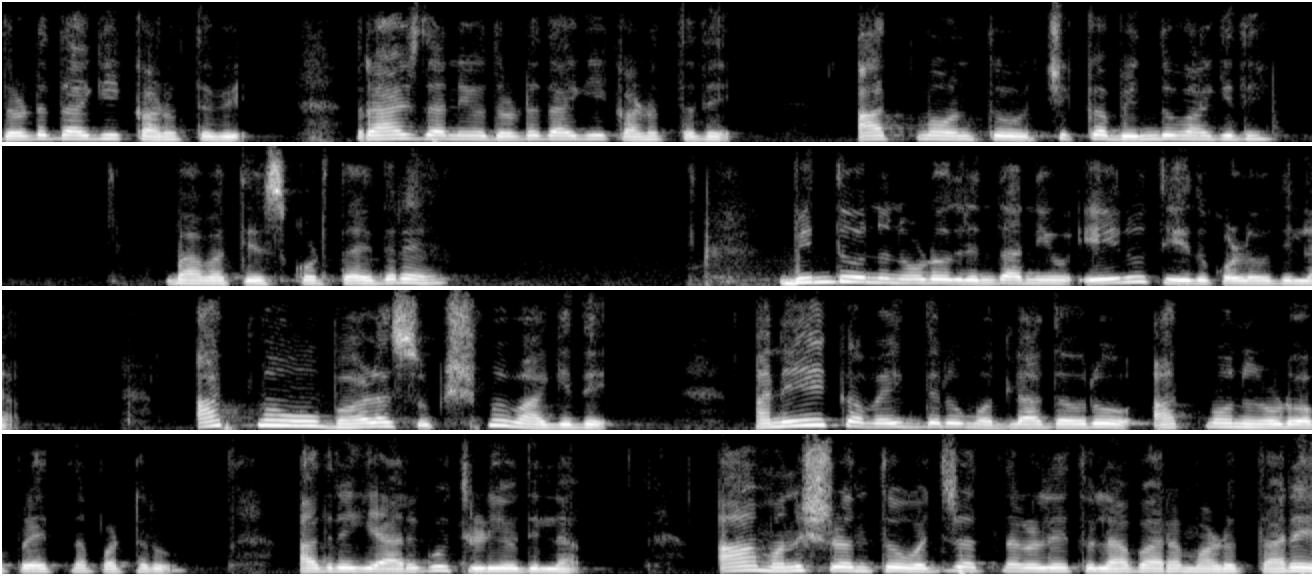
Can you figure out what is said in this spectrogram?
ದೊಡ್ಡದಾಗಿ ಕಾಣುತ್ತವೆ. ರಾಜಧಾನಿಯು ದೊಡ್ಡದಾಗಿ ಕಾಣುತ್ತದೆ. ಆತ್ಮವಂತೂ ಚಿಕ್ಕ ಬಿಂದುವಾಗಿದೆ. ಬಾಬಾ ತಿಳಿಸ್ಕೊಡ್ತಾ ಇದ್ದಾರೆ, ಬಿಂದುವನ್ನು ನೋಡೋದ್ರಿಂದ ನೀವು ಏನೂ ತಿಳಿದುಕೊಳ್ಳುವುದಿಲ್ಲ. ಆತ್ಮವು ಬಹಳ ಸೂಕ್ಷ್ಮವಾಗಿದೆ. ಅನೇಕ ವೈದ್ಯರು ಮೊದಲಾದವರು ಆತ್ಮವನ್ನು ನೋಡುವ ಪ್ರಯತ್ನ ಪಟ್ಟರು, ಆದರೆ ಯಾರಿಗೂ ತಿಳಿಯುವುದಿಲ್ಲ. ಆ ಮನುಷ್ಯರಂತೂ ವಜ್ರತ್ನಗಳಲ್ಲೇ ತುಲಾಭಾರ ಮಾಡುತ್ತಾರೆ.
